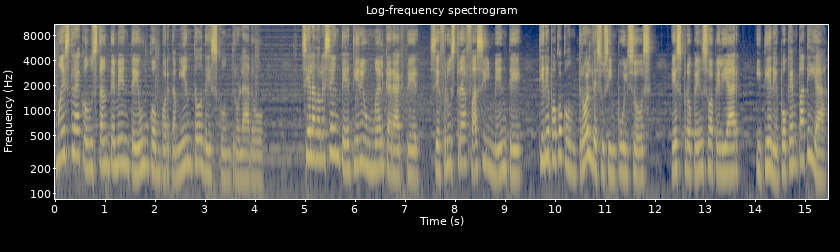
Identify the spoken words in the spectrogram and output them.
Muestra constantemente un comportamiento descontrolado. Si el adolescente tiene un mal carácter, se frustra fácilmente, tiene poco control de sus impulsos, es propenso a pelear y tiene poca empatía,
